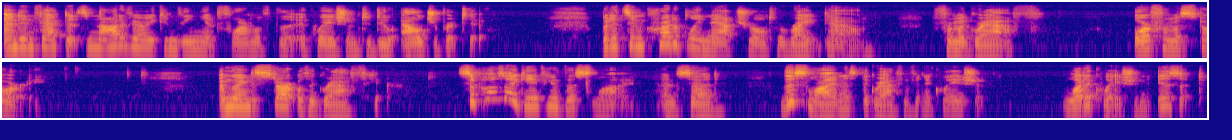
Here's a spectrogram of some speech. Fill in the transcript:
and in fact it's not a very convenient form of the equation to do algebra to. But it's incredibly natural to write down from a graph or from a story. I'm going to start with a graph here. Suppose I gave you this line and said, this line is the graph of an equation. What equation is it?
